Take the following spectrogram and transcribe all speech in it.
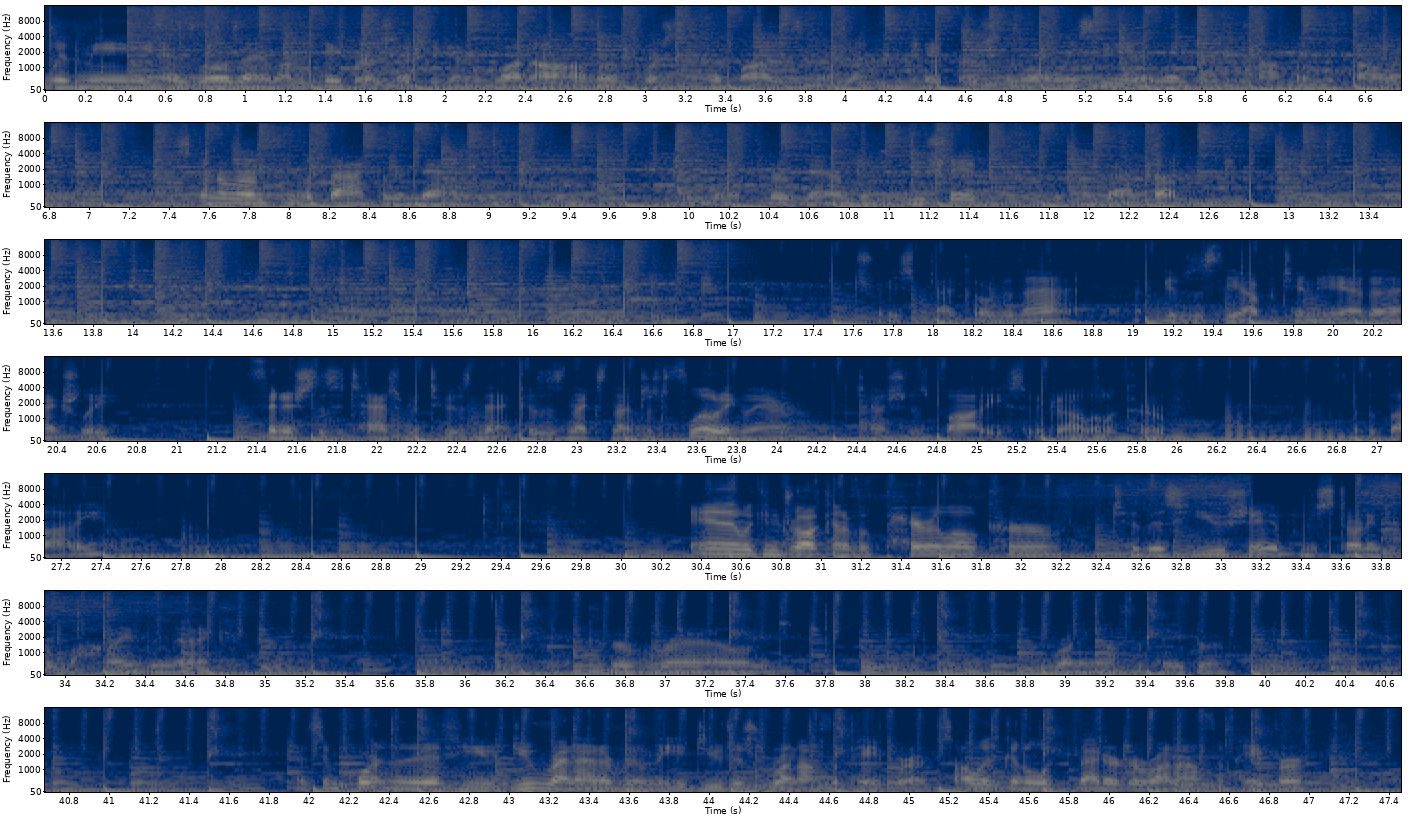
with me as low as I am on the paper, it's actually going to run off. Of course, his whole body is going to be off the paper, so we'll only see a little bit of the top of the collar. It's going to run from the back of the neck. It's going to curve down, big U shape, looking back up. Trace back over that. That gives us the opportunity to actually finish this attachment to his neck, because his neck's not just floating there, attached to his body. So we draw a little curve for the body. And then we can draw kind of a parallel curve to this U shape, just starting from behind the neck. Curve around, running off the paper. It's important that if you do run out of room that you do just run off the paper. It's always going to look better to run off the paper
